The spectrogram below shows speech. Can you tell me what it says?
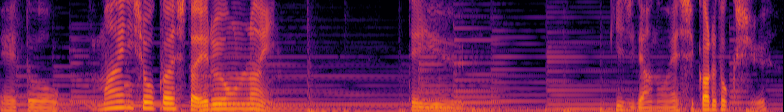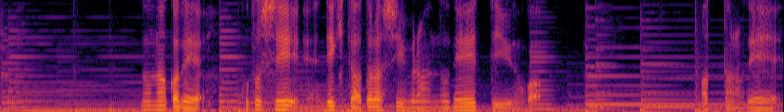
えっ、ー、と、前に紹介した L オンラインっていう記事であのエシカル特集の中で今年できた新しいブランドでっていうのがあったので、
